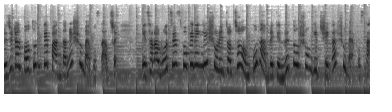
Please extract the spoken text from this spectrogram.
ডিজিটাল পদ্ধতিতে পাঠদানের সুব্যবস্থা আছে। এছাড়াও রয়েছে স্পোকেন ইংলিশ শরীরচর্চা, অঙ্কন, আবৃত্তি, নৃত্য সংগীত শেখার সুব্যবস্থা।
